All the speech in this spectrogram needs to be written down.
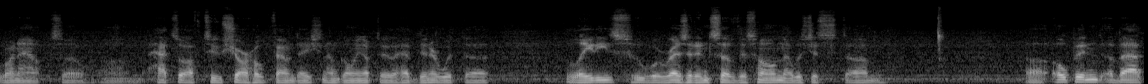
run out. So um, hats off to Shar Hope Foundation. I'm going up to have dinner with the ladies who were residents of this home that was just um, uh, opened about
